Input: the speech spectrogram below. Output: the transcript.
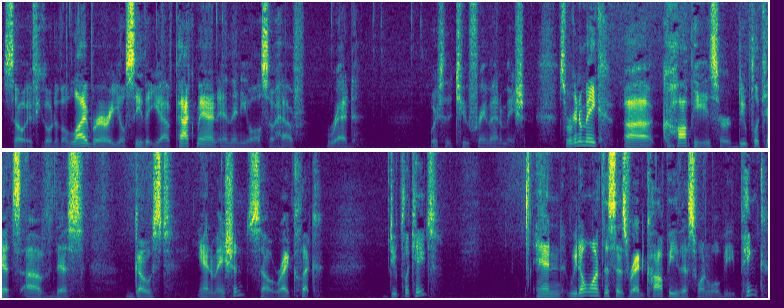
So if you go to the library, you'll see that you have Pac-Man, and then you also have Red, which is the two-frame animation. So we're going to make uh, copies or duplicates of this ghost animation. So right-click, duplicate. And we don't want this as red copy. This one will be pink.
